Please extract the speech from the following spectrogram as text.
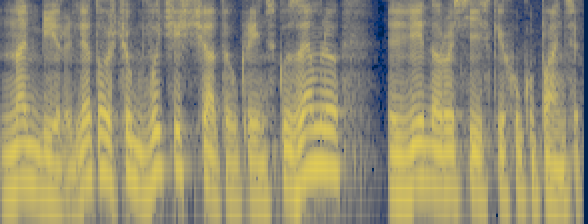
набір для того, щоб вичищати українську землю від російських окупантів.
